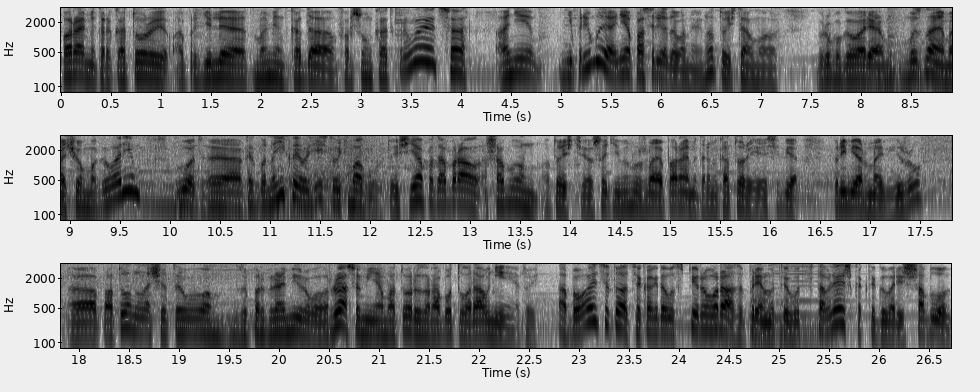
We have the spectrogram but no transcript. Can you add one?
параметры, которые определяют момент, когда форсунка открывается, они не прямые, они опосредованные. Ну, то есть там, грубо говоря, мы знаем, о чем мы говорим, вот, э, как бы на них я воздействовать могу. То есть я подобрал шаблон, то есть с этими нужными параметрами, которые я себе примерно вижу, а потом, значит, его запрограммировал. Раз у меня мотор заработал ровнее. То есть... А бывает ситуация, когда вот с первого раза прямо ты вот вставляешь, как ты говоришь, шаблон,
